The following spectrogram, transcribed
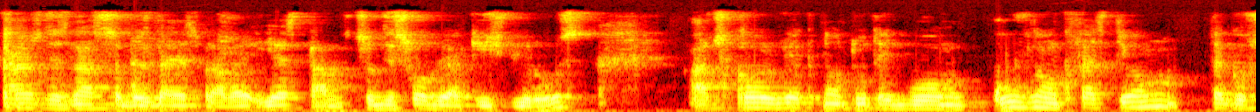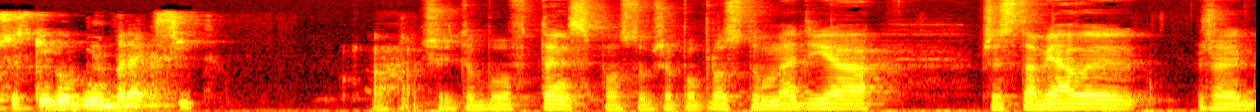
każdy z nas sobie zdaje sprawę, jest tam w cudzysłowie jakiś wirus, aczkolwiek no tutaj było główną kwestią tego wszystkiego był Brexit. Aha, czyli to było w ten sposób, że po prostu media przedstawiały, że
